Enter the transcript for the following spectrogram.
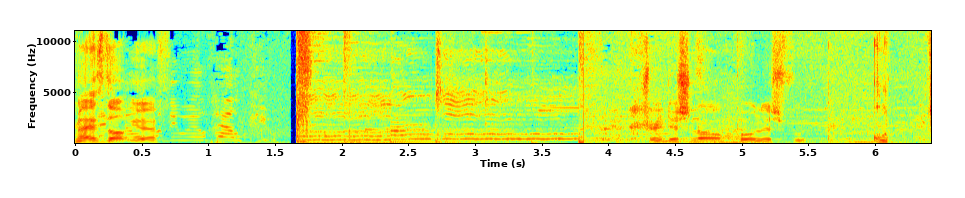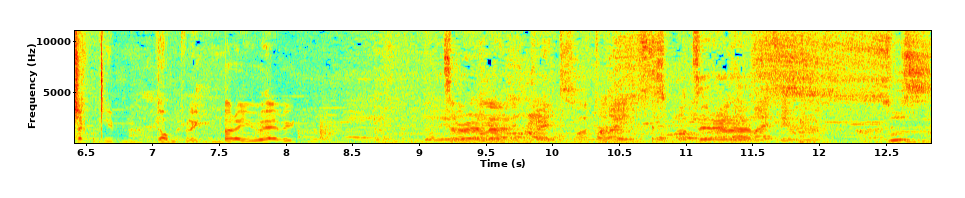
Nice And dog you have. will help you. Traditional Polish food. Kurczaki dumpling. What are you having? Mozzarella and fat. Mozzarella. Sus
